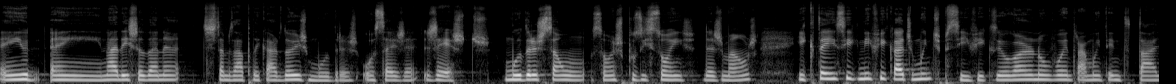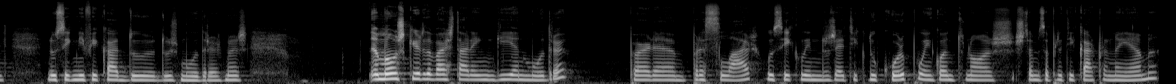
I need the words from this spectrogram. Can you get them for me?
em, em Nadi Shadana estamos a aplicar dois mudras, ou seja, gestos. Mudras são, são as posições das mãos e que têm significados muito específicos. Eu agora não vou entrar muito em detalhe no significado do, dos mudras, mas a mão esquerda vai estar em Gyan Mudra para, para selar o ciclo energético do corpo enquanto nós estamos a praticar pranayama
